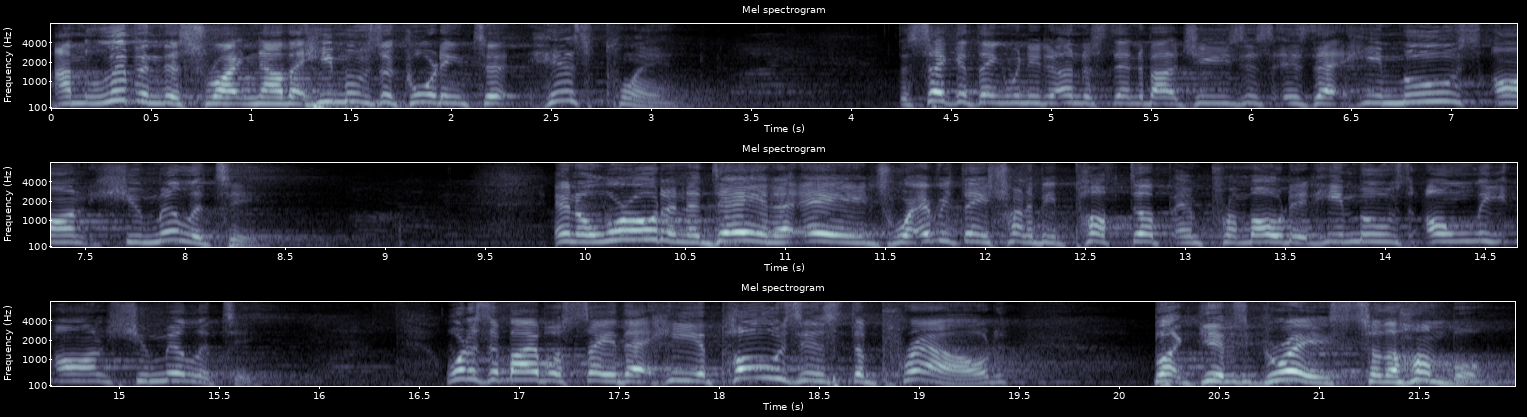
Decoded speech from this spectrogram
I'm living this right now that he moves according to his plan. The second thing we need to understand about Jesus is that he moves on humility. In a world and a day and an age where everything's trying to be puffed up and promoted, he moves only on humility. What does the Bible say? That he opposes the proud, but gives grace to the humble.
